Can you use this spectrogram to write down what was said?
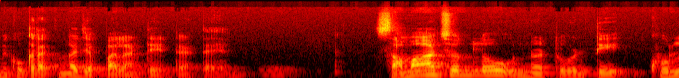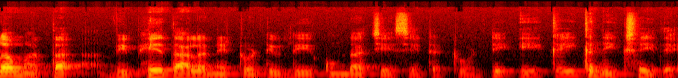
మీకు ఒక రకంగా చెప్పాలంటే ఏంటంటే సమాజంలో ఉన్నటువంటి కుల మత విభేదాలు అనేటువంటివి లేకుండా చేసేటటువంటి ఏకైక దీక్ష ఇదే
